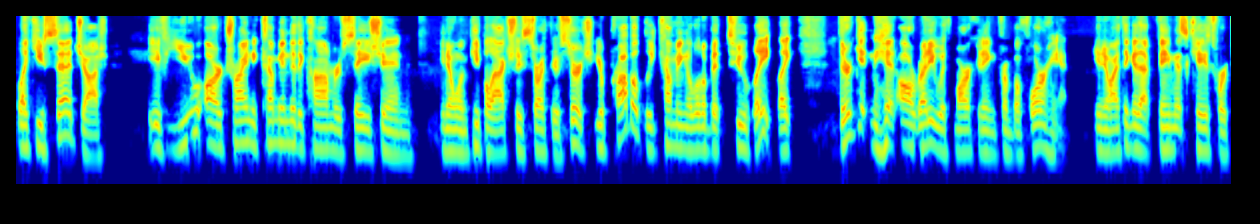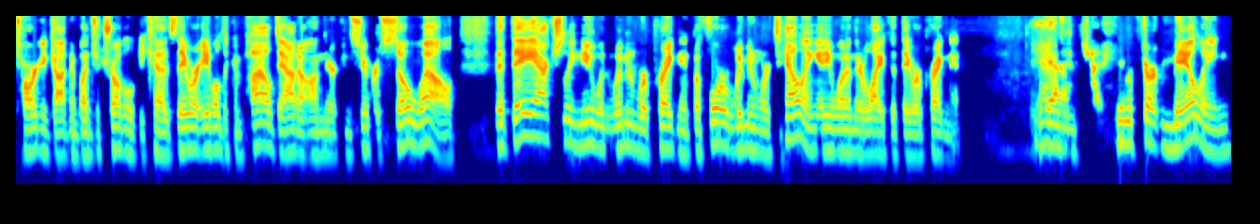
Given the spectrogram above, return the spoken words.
Like you said, Josh, if you are trying to come into the conversation you know, when people actually start their search, you're probably coming a little bit too late. Like they're getting hit already with marketing from beforehand. You know, I think of that famous case where Target got in a bunch of trouble because they were able to compile data on their consumers so well that they actually knew when women were pregnant before women were telling anyone in their life that they were pregnant. Yeah. And they would start mailing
